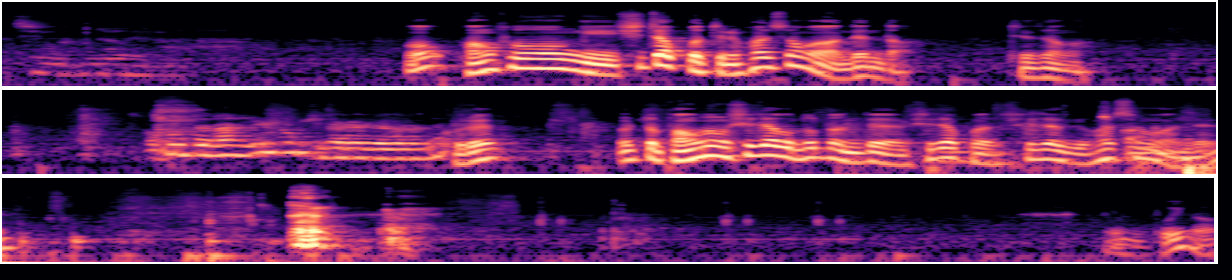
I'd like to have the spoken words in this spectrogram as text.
아침 긍정이라. 어? 방송이 시작 버튼이 활성화 안 된다 진상아 한 1분 기다려야 되거든요. 그래? 일단 방송 시작은 눌렀는데 시작 버 시작이 활성화 안 되네 이게 뭐야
